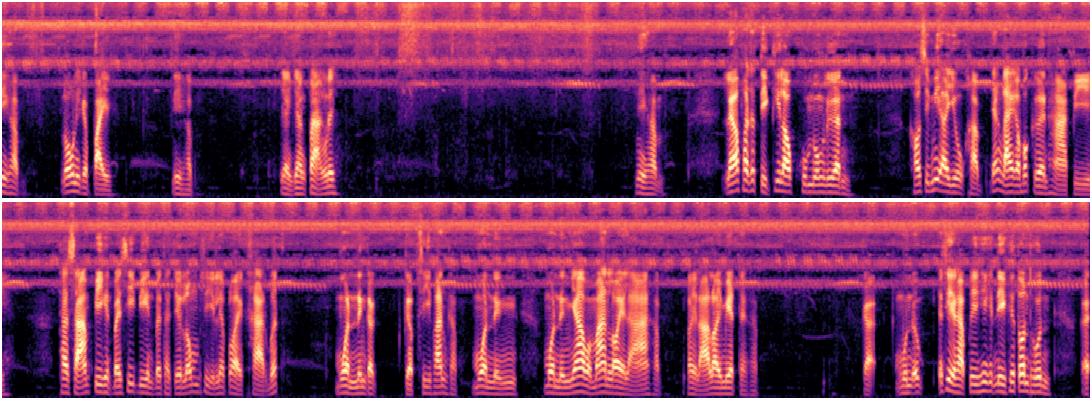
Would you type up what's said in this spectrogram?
นี่ครับโลกนี่ก็ไป นี่ครับ อย่างอย่างปางเลย นี่ครับ แล้วพลาสติกที่เราคุมโรงเรือน เขาสิมีอายุครับยังไรก็บ่เกินหาปี ถ้าสามปีขึ้นไปสี่ปีขึ้นไปถ้าเจอล้มสี่เรียบร้อยขาดเบิดม้วนหนึ่งกับเกือบสี่พันครับม้วนหนึ่งม้วนหนึ่งยาวประมาณร้อยหลาครับร้อยหลาร้อยเมตรนะครับกะมุนนี่ครับนี่นี่คือต้นทุนก็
